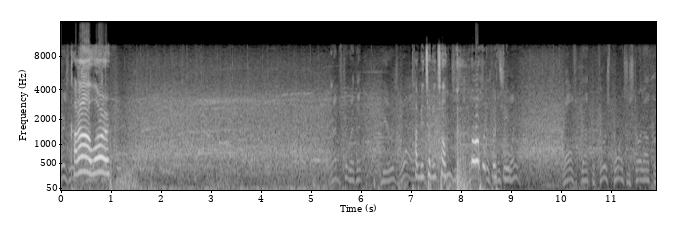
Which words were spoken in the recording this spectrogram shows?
Wizards 가라 월. Webster with it. Here's Wall. 다 밀쳐 밀쳐. Uses the post to finish 그렇지. the layup. Wall's got the first points to start out the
